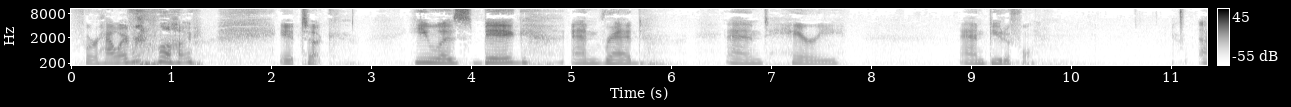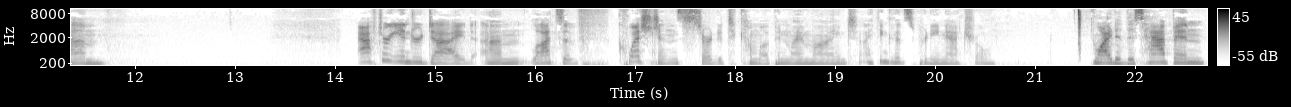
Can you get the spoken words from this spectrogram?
for however long it took. He was big and red and hairy and beautiful. Um, after Andrew died, um, lots of questions started to come up in my mind. I think that's pretty natural. Why did this happen?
